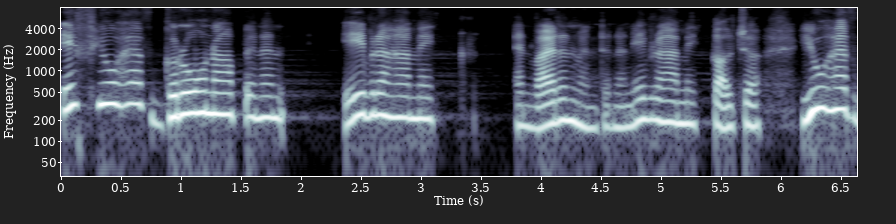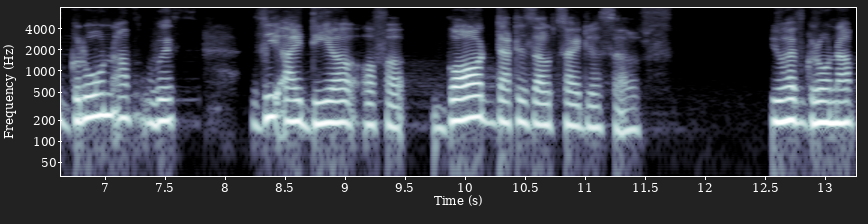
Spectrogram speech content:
if you have grown up in an Abrahamic environment, in an Abrahamic culture, you have grown up with the idea of a God that is outside yourself. You have grown up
